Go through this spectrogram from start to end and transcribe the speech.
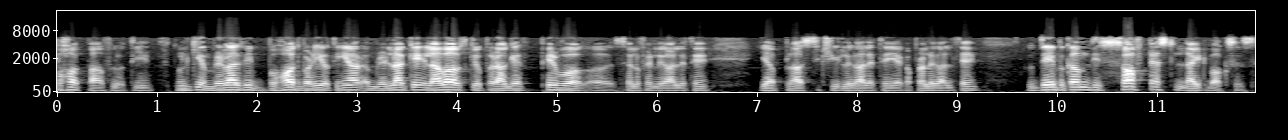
बहुत पावरफुल होती हैं। तो उनकी अम्ब्रेला भी बहुत बड़ी होती हैं और अम्ब्रेला के अलावा उसके ऊपर आगे फिर वो सेलोफेन लगा लेते हैं या प्लास्टिक शीट लगा लेते हैं या कपड़ा लगा लेते हैं। तो they become the softest light boxes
